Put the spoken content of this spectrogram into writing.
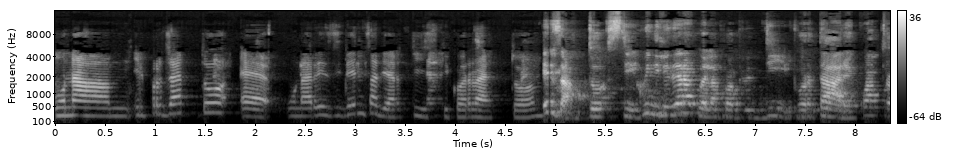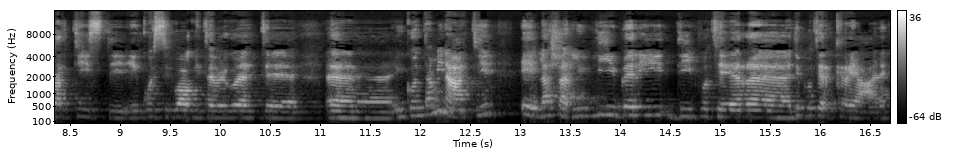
una, il progetto è una residenza di artisti, corretto? Esatto, sì, quindi l'idea era quella proprio di portare quattro artisti in questi luoghi, tra virgolette, eh, incontaminati e lasciarli liberi di poter, di poter, creare.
